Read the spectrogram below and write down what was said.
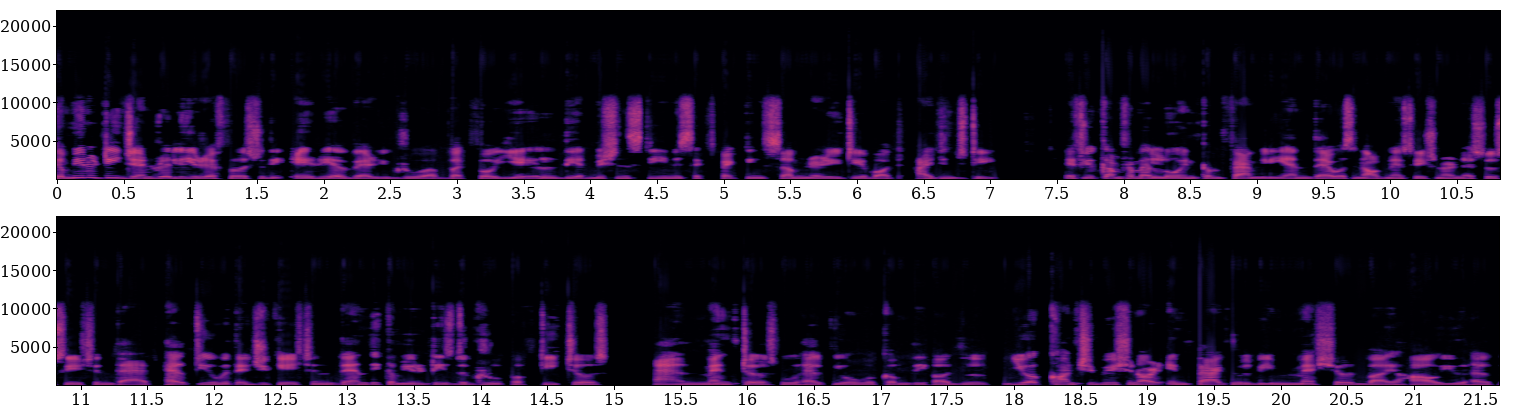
Community generally refers to the area where you grew up, but for Yale, the admissions team is expecting some narrative about identity. If you come from a low income family and there was an organization or an association that helped you with education, then the community is the group of teachers and mentors who help you overcome the hurdle. Your contribution or impact will be measured by how you help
